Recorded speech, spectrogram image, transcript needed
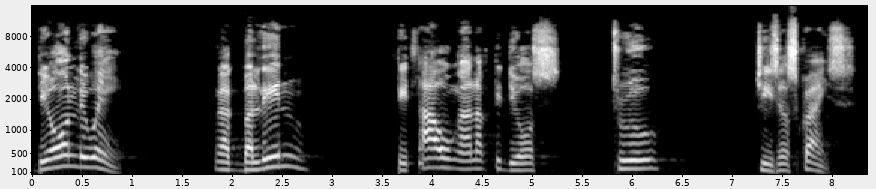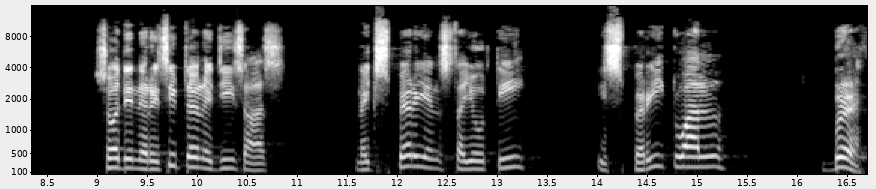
The only way ngagbalin ti tao nga anak ti Dios through Jesus Christ. So, din na-receive tayo ni Jesus, na-experience tayo ti spiritual birth.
